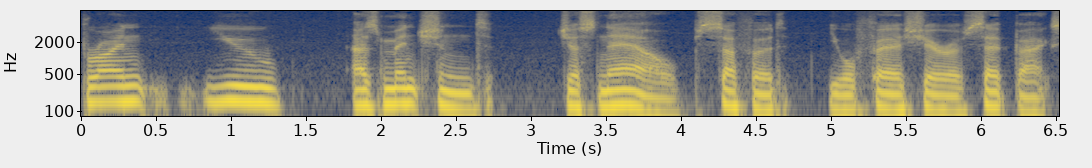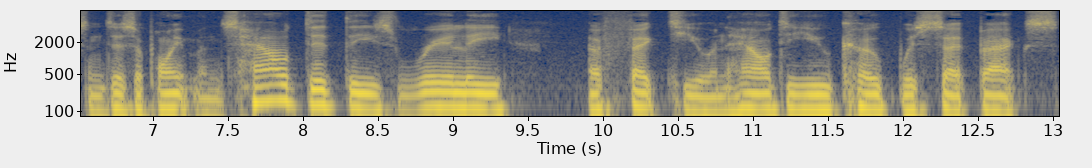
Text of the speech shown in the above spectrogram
Brian, you, as mentioned just now, suffered your fair share of setbacks and disappointments. How did these really affect you, and how do you cope with setbacks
